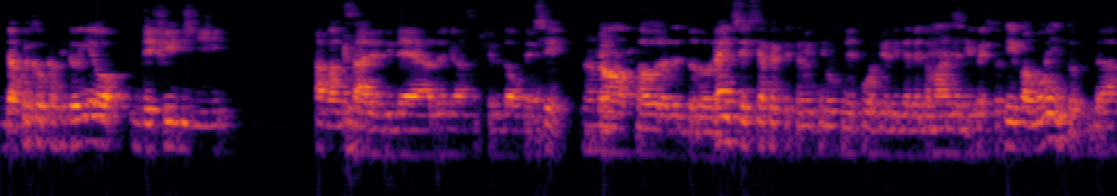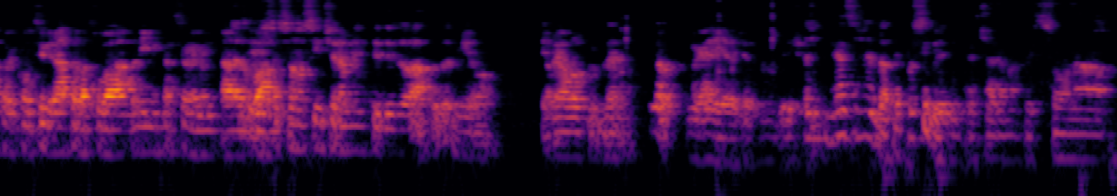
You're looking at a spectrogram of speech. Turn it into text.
Da quel che ho capito io, decidi di avanzare l'idea del gran sacerdote. Sì, non Ok. ho paura del dolore. Penso che sia perfettamente inutile porgergli delle domande di questo tipo al momento, dato e considerato la sua limitazione mentale Sì, attuale. sono sinceramente desolato del mio, chiamiamolo problema. No, magari era certo dice. Grazie sacerdote, è possibile rintracciare una persona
